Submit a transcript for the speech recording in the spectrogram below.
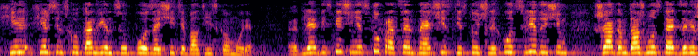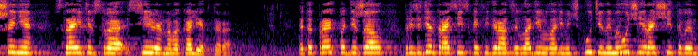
Хельсинскую конвенцию по защите Балтийского моря. Для обеспечения стопроцентной очистки сточных вод следующим шагом должно стать завершение строительства северного коллектора – этот проект поддержал президент Российской Федерации Владимир Владимирович Путин, и мы очень рассчитываем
